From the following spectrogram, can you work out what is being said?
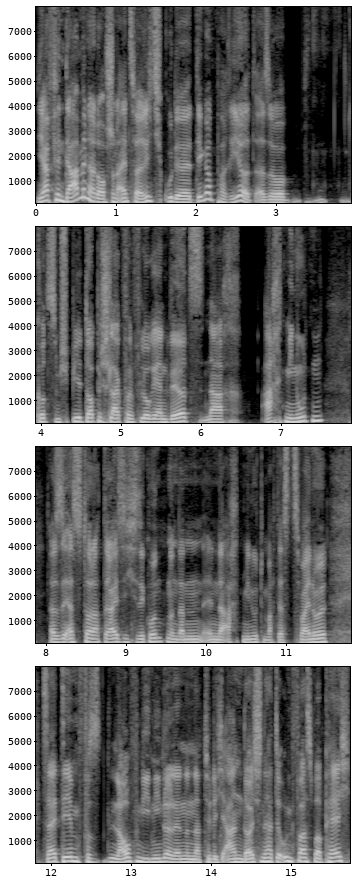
Ja, Finn Damen hat auch schon ein, zwei richtig gute Dinger pariert. Also kurz zum Spiel Doppelschlag von Florian Wirz nach acht Minuten. Also das erste Tor nach 30 Sekunden und dann in der achten Minute macht er es 2-0. Seitdem laufen die Niederländer natürlich an. Deutschland hatte unfassbar Pech.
